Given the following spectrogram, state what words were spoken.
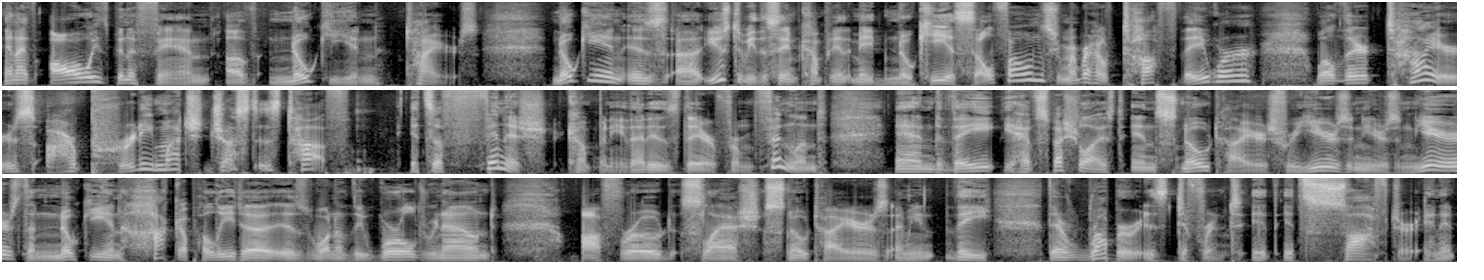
And I've always been a fan of Nokian tires. Nokian is uh, used to be the same company that made Nokia cell phones. Remember how tough they were? Well, their tires are pretty much just as tough. It's a Finnish company that is there from Finland, and they have specialized in snow tires for years and years and years. The Nokian Hakkapeliitta is one of the world-renowned off-road slash snow tires. I mean, they their rubber is different. It, it's softer and it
